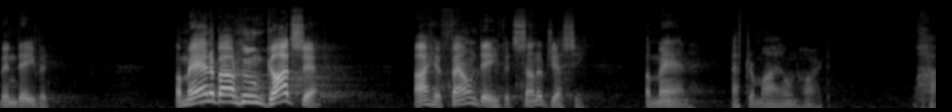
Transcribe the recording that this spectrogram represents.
than David. A man about whom God said, I have found David, son of Jesse, a man after my own heart. Wow.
